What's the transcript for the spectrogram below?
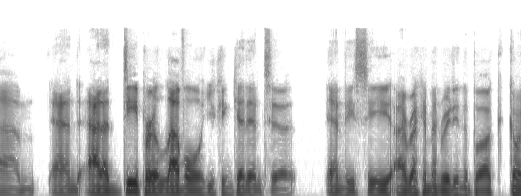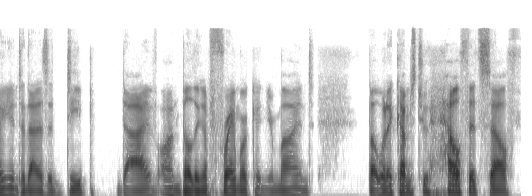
Um, and at a deeper level, you can get into NVC. I recommend reading the book, going into that as a deep dive on building a framework in your mind. But when it comes to health itself,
